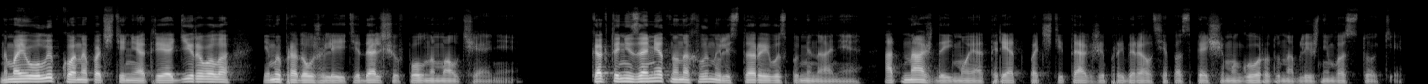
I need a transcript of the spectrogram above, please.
На мою улыбку она почти не отреагировала, и мы продолжили идти дальше в полном молчании. Как-то незаметно нахлынули старые воспоминания. Однажды и мой отряд почти так же пробирался по спящему городу на Ближнем Востоке.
